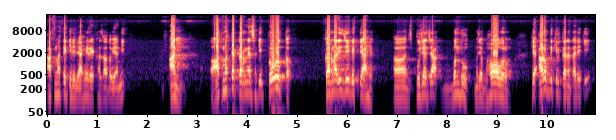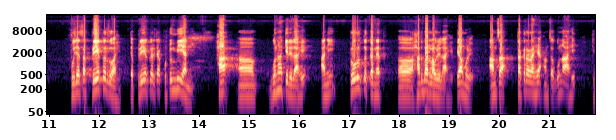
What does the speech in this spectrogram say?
आत्महत्या केलेली आहे रेखा जाधव यांनी. आणि आत्महत्या करण्यासाठी प्रवृत्त करणारी जी व्यक्ती आहेत पूजाच्या बंधू म्हणजे भावावरून हे आरोप देखील करण्यात आले की पूजाचा प्रियकर जो आहे त्या प्रियकरच्या कुटुंबियांनी हा गुन्हा केलेला आहे आणि प्रवृत्त करण्यात हातभार लावलेला आहे. त्यामुळे आमचा तक्रार आहे आमचा गुन्हा आहे की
